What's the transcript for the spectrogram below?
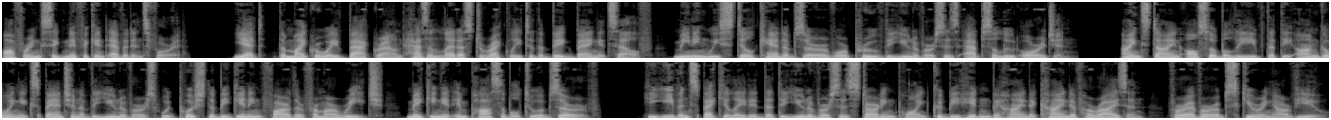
offering significant evidence for it. Yet, the microwave background hasn't led us directly to the Big Bang itself, meaning we still can't observe or prove the universe's absolute origin. Einstein also believed that the ongoing expansion of the universe would push the beginning farther from our reach, making it impossible to observe. He even speculated that the universe's starting point could be hidden behind a kind of horizon, forever obscuring our view.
